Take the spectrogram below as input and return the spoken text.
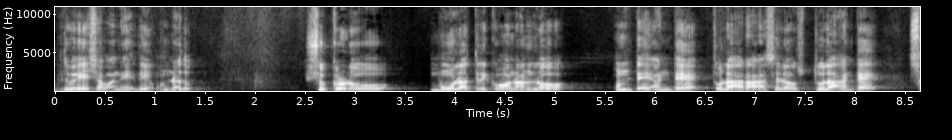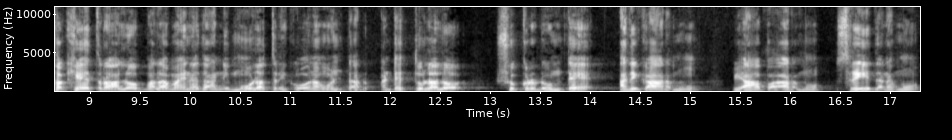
ద్వేషం అనేది ఉండదు. శుక్రుడు మూల త్రికోణంలో ఉంటే అంటే తులారాశిలో తుల అంటే స్వక్షేత్రాల్లో బలమైన దాన్ని మూల త్రికోణం అంటారు. అంటే తులలో శుక్రుడు ఉంటే అధికారము వ్యాపారము స్త్రీధనము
